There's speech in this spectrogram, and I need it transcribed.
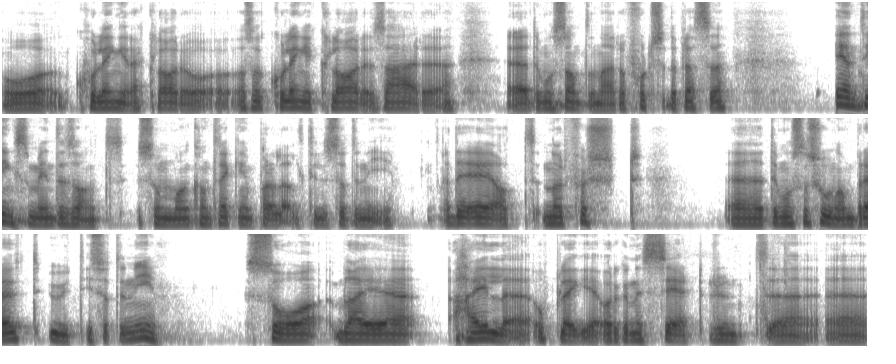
og hvor lenge de klarer å Altså hvor lenge klarer så her eh, demonstrantene her å fortsette presset. En ting som er interessant, som man kan trekke inn parallell til 79, det er at når først demonstrasjonene brøt ut i 79, så ble hele opplegget organisert rundt eh,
